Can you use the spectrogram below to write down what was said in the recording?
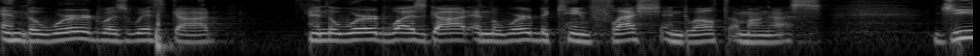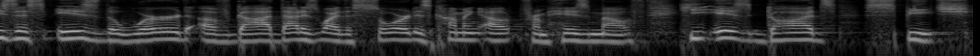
and the Word was with God, and the Word was God, and the Word became flesh and dwelt among us. Jesus is the Word of God. That is why the sword is coming out from his mouth. He is God's speech.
